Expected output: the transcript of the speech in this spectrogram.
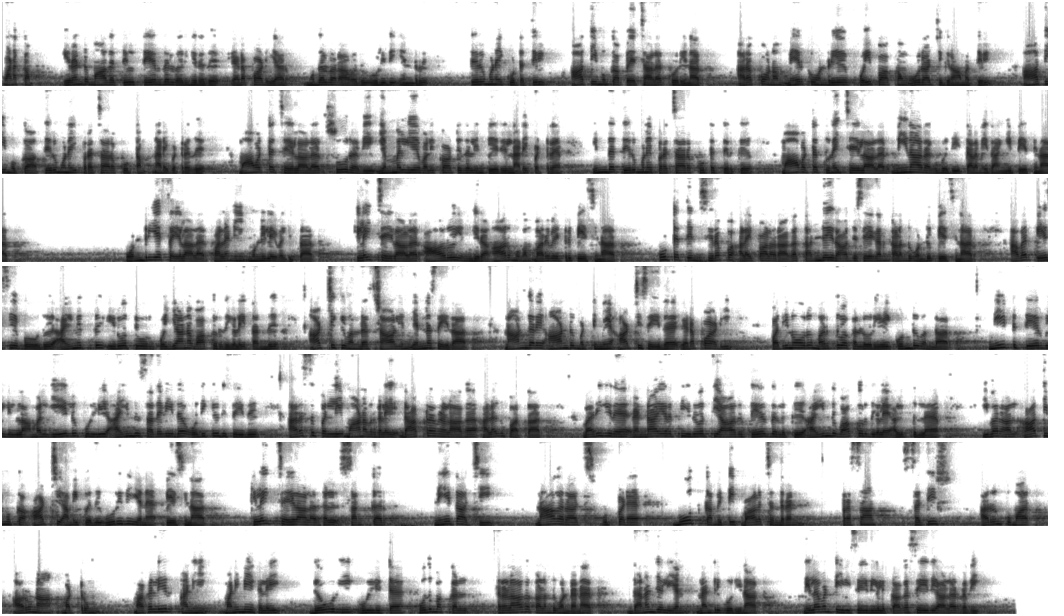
வணக்கம். இரண்டு மாதத்தில் தேர்தல் வருகிறது. எடப்பாடியார் முதல்வராவது உறுதி என்று திருமுனை கூட்டத்தில் அதிமுக பேச்சாளர் கூறினார். அரக்கோணம் மேற்கு ஒன்றிய பொய்ப்பாக்கம் ஊராட்சி கிராமத்தில் அதிமுக திருமுனை பிரச்சார கூட்டம் நடைபெற்றது. மாவட்ட செயலாளர் சூரவி எம்எல்ஏ வழிகாட்டுதலின் பேரில் நடைபெற்ற இந்த திருமுனை பிரச்சார கூட்டத்திற்கு மாவட்ட துணைச் செயலாளர் மீனா ரகுபதி தலைமை தாங்கி பேசினார். ஒன்றிய செயலாளர் பழனி முன்னிலை வகித்தார். கிளை செயலாளர் ஆறு என்கிற ஆறுமுகம் வரவேற்று பேசினார். கூட்டத்தின் சிறப்பு அழைப்பாளராக தஞ்சை ராஜசேகரன் கலந்து கொண்டு பேசினார். அவர் பேசியபோது ஐநூற்று இருபத்தி ஓரு பொய்யான வாக்குறுதிகளை தந்து ஆட்சிக்கு வந்த ஸ்டாலின் என்ன செய்தார்? நான்கரை ஆண்டு மட்டுமே ஆட்சி செய்த எடப்பாடி பதினோரு மருத்துவக் கல்லூரியை கொண்டு வந்தார். நீட்டு தேர்வு இல்லாமல் ஏழு புள்ளி ஐந்து சதவீத ஒதுக்கீடு செய்து அரசு பள்ளி மாணவர்களை டாக்டர்களாக அழகு பார்த்தார். வருகிற ரெண்டாயிரத்தி இருபத்தி ஆறு தேர்தலுக்கு ஐந்து வாக்குறுதிகளை அளித்துள்ள இவரால் அதிமுக ஆட்சி அமைப்பது உறுதி என பேசினார். கிளை செயலாளர்கள் சங்கர் நேதாஜி நாகராஜ் உட்பட பூத் கமிட்டி பாலச்சந்திரன் பிரசாந்த் சதீஷ் அருண்குமார் அருணா மற்றும் மகளிர் அணி மணிமேகலை கௌரி உள்ளிட்ட பொதுமக்கள் திரளாக கலந்து கொண்டனர். தனஞ்சலியன் நன்றி கூறினார். நிலவன் டிவி செய்திகளுக்காக செய்தியாளர் ரவி.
